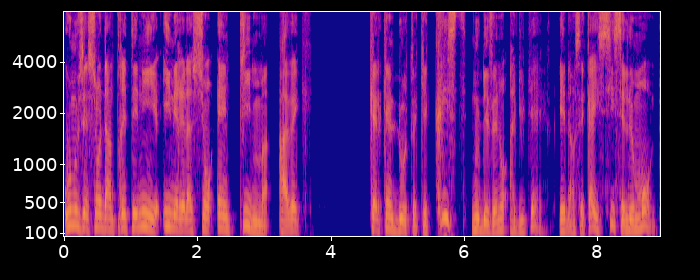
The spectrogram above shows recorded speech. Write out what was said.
ou nous essayons d'entretenir une relation intime avec quelqu'un d'autre que Christ, nous devenons adultères. Et dans ce cas ici, c'est le monde.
